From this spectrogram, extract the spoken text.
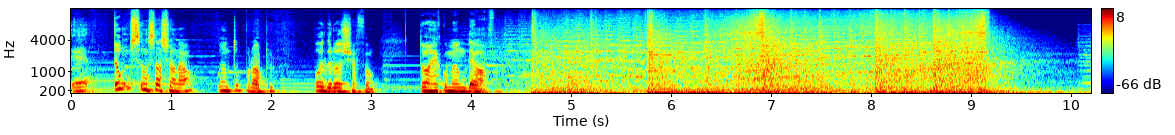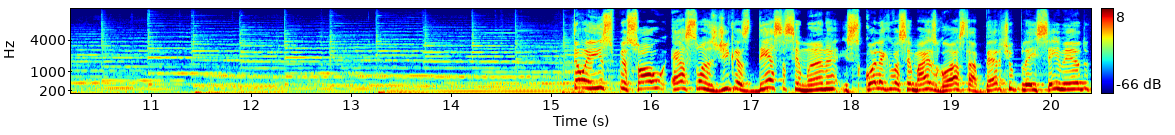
é tão sensacional quanto o próprio Poderoso Chefão. Então eu recomendo The Offer. É isso, pessoal. Essas são as dicas dessa semana. Escolha a que você mais gosta, aperte o play sem medo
